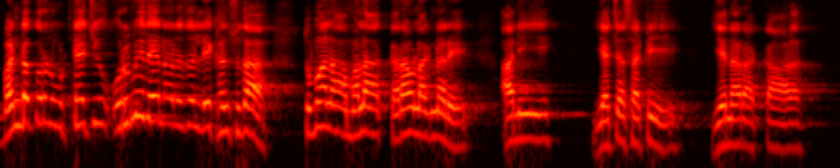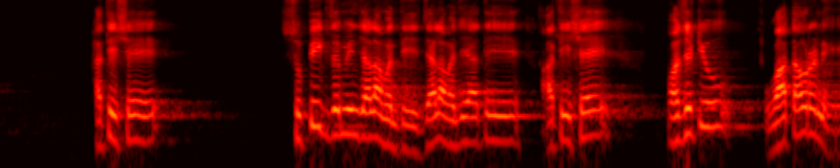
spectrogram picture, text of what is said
बंड करून उठण्याची उर्मी देणारं लेखनसुद्धा तुम्हाला आम्हाला करावं लागणार आहे आणि याच्यासाठी येणारा काळ अतिशय सुपीक जमीन ज्याला म्हणते ज्याला म्हणजे अति अतिशय पॉझिटिव्ह वातावरण आहे.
